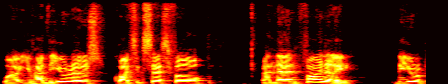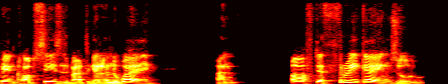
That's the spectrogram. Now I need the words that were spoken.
where you've had the Euros quite successful, and then finally the European club season is about to get underway, and after three games or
